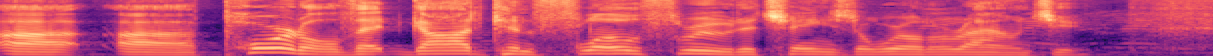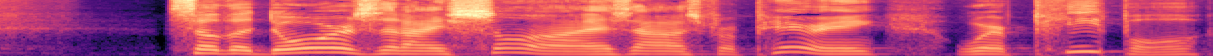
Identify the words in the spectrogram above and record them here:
a, a portal that God can flow through to change the world around you. So, the doors that I saw as I was preparing were people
